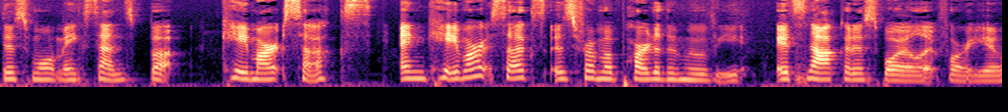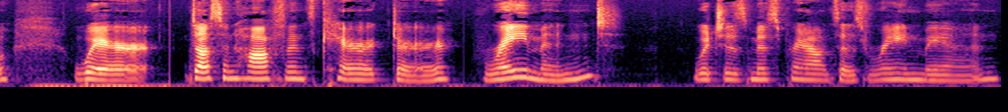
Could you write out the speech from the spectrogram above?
this won't make sense, but Kmart sucks. And Kmart sucks is from a part of the movie. It's not going to spoil it for you, where Dustin Hoffman's character, Raymond, which is mispronounced as Rain Man,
